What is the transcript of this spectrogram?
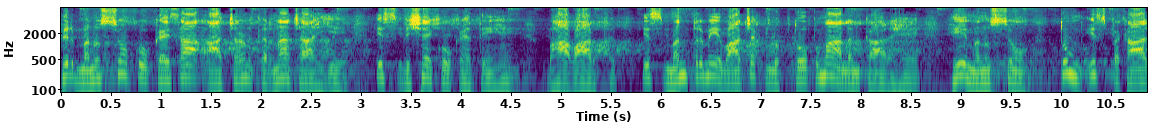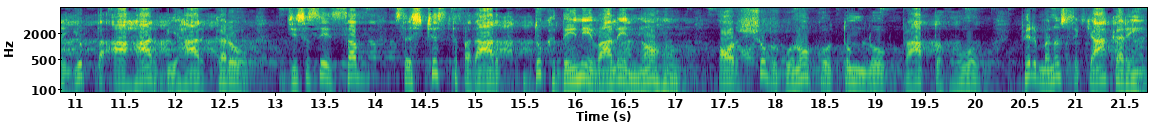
फिर मनुष्यों को कैसा आचरण करना चाहिए, इस विषय को कहते हैं। भावार्थ, इस मंत्र में वाचक् लुप्तोपमा अलंकार है। हे मनुष्यों, तुम इस प्रकार युक्त आहार विहार करो, जिससे सब श्रेष्ठस्थ पदार्थ दुख देने वाले न हों। और शुभ गुणों को तुम लोग प्राप्त होवो। फिर मनुष्य क्या करें?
